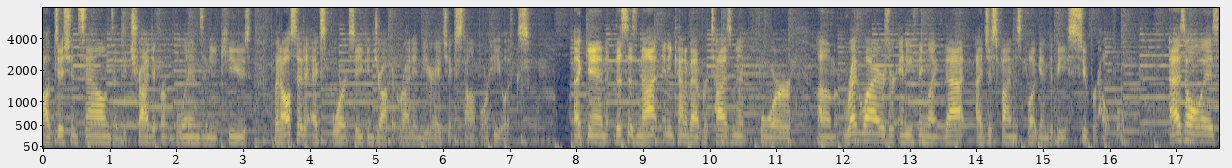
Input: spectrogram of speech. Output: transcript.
audition sounds and to try different blends and EQs, but also to export so you can drop it right into your HX Stomp or Helix. Again, this is not any kind of advertisement for um, Redwirez or anything like that. I just find this plugin to be super helpful. As always,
